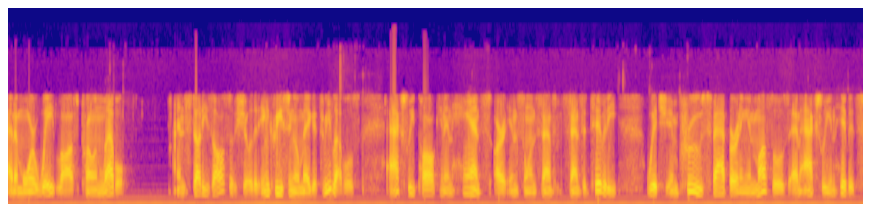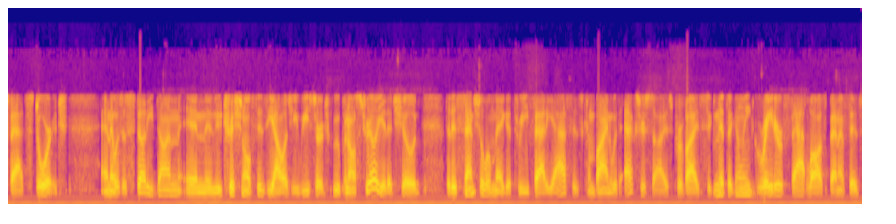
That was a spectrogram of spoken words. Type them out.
at a more weight loss prone level. And studies also show that increasing omega 3 levels actually, Paul, can enhance our insulin sens- sensitivity which improves fat burning in muscles and actually inhibits fat storage. And there was a study done in the Nutritional Physiology Research Group in Australia that showed that essential omega 3 fatty acids combined with exercise provide significantly greater fat loss benefits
